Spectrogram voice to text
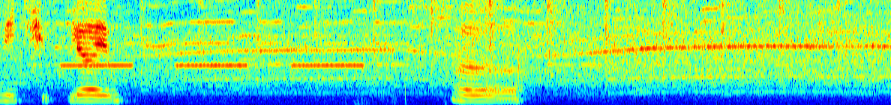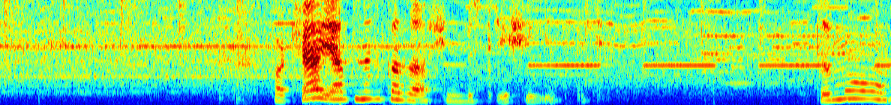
відчіпляємо. Е, Хоча я б не сказав, що він швидше їздить. Тому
